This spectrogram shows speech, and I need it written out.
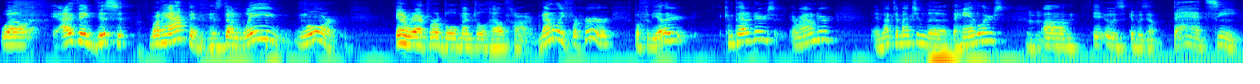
Well, I think this what happened has done way more irreparable mental health harm, not only for her but for the other competitors around her, and not to mention the the handlers. Mhm. Um, it was it was a bad scene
